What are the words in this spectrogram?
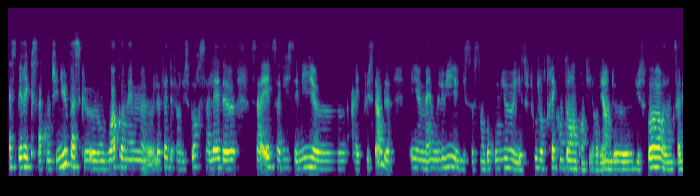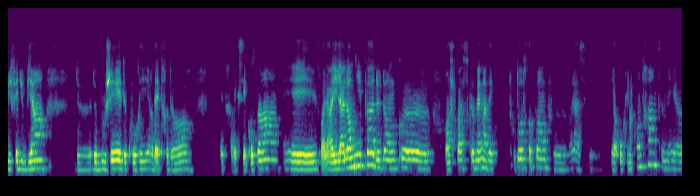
espérer que ça continue parce qu'on voit quand même euh, le fait de faire du sport, ça l'aide, ça aide sa glycémie euh, à être plus stable. Et même lui, il se sent beaucoup mieux. Il est toujours très content quand il revient de, du sport. Donc, ça lui fait du bien de, bouger, de courir, d'être dehors, d'être avec ses copains. Et voilà, il a l'omnipode. Donc, je pense que même avec d'autres pompes, euh, voilà, il n'y a aucune contrainte. Mais, euh,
